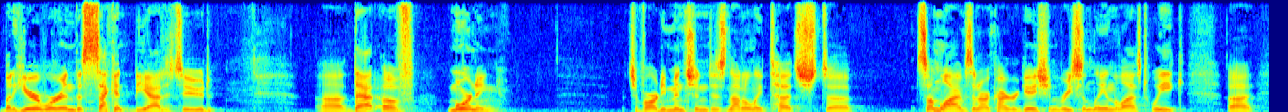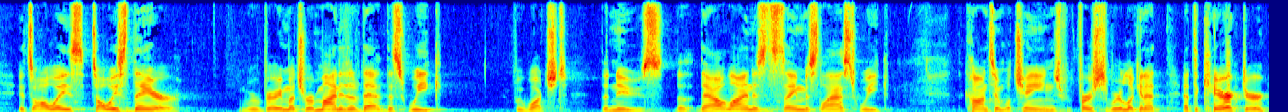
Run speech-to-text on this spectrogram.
But here we're in the second Beatitude, uh, that of mourning, which I've already mentioned has not only touched uh, some lives in our congregation recently in the last week, uh, it's, always, it's always there. We're very much reminded of that this week if we watched the news. The, the outline is the same as last week The content will change. First, we're looking at, at the character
